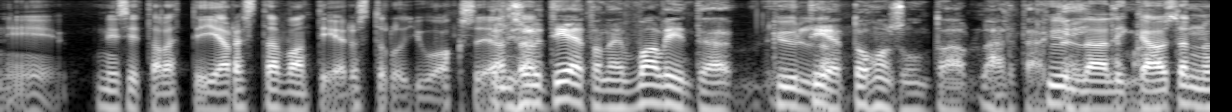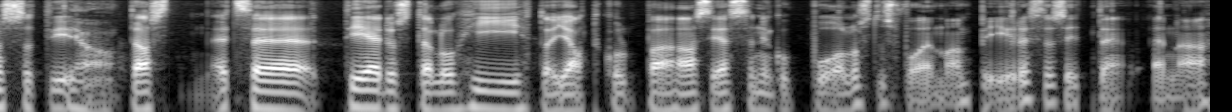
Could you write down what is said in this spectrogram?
Niin, niin sitten alettiin järjestää vain tiedustelujuoksuja. Eli se oli tietoinen valinta ja Kyllä. tie tuohon suuntaan lähdetään Kyllä, eli käytännössä ti- Joo. täs, että se tiedusteluhiihto jatkuu pääasiassa niin kuin puolustusvoiman piirissä sitten enää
